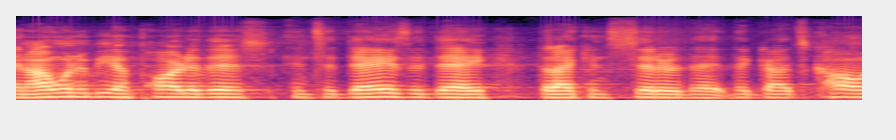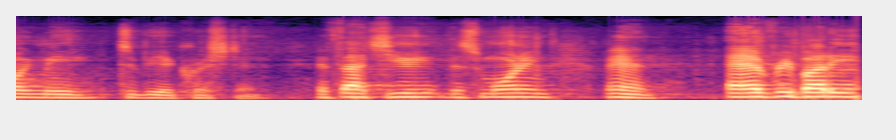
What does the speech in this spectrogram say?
and I want to be a part of this. And today is the day that I consider that, that God's calling me to be a Christian. If that's you this morning, man, everybody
